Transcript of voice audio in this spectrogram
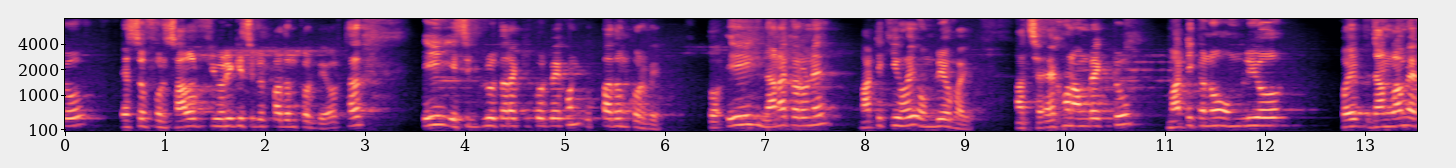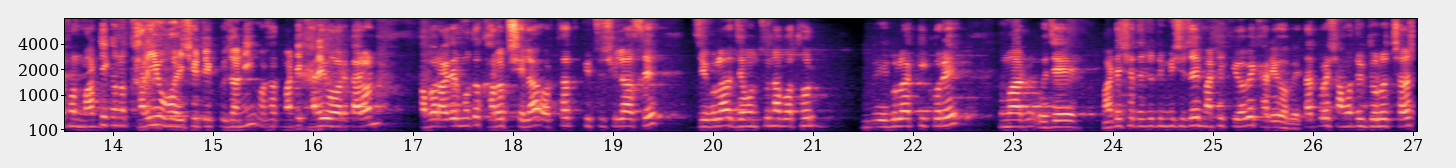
two SO four sulphuric acid উৎপাদন করবে। অর্থাৎ এই অ্যাসিডগুলো তারা কি করবে এখন? উৎপাদন করবে। তো এই নানা কারণে মাটি কি হয়? অম্লীয় হয়। আচ্ছা এখন আমরা একটু মাটি কেন অম্লীয় হয়ে জানলাম। এখন মাটি কেন ক্ষারীয় হয় সেটা একটু জানি। অর্থাৎ মাটি ক্ষারীয় হওয়ার কারণ। আবার আগের মতো ক্ষারক শিলা, অর্থাৎ কিছু শিলা আছে যেগুলা, যেমন চুনাপাথর এগুলা কি করে তোমার ওই যে মাটির সাথে যদি মিশে যায়, মাটি কি হবে ক্ষারীয় হবে? তারপরে সামুদ্রিক জলোচ্ছ্বাস,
